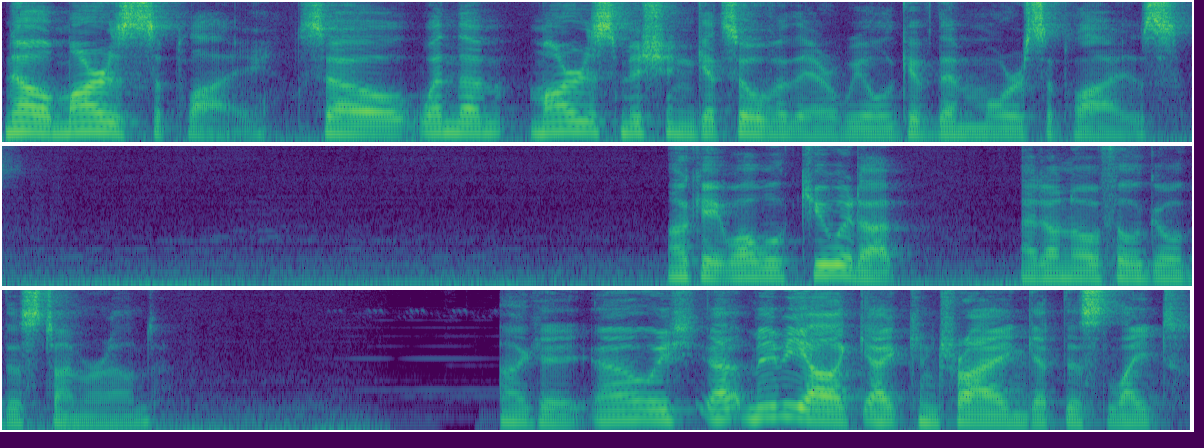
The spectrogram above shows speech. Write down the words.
No, Mars supply. So when the Mars mission gets over there, we'll give them more supplies. Okay, well, we'll queue it up. I don't know if it'll go this time around. Okay, uh, we uh, maybe I'll, I can try and get this light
